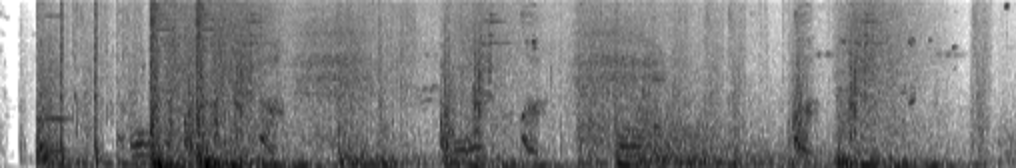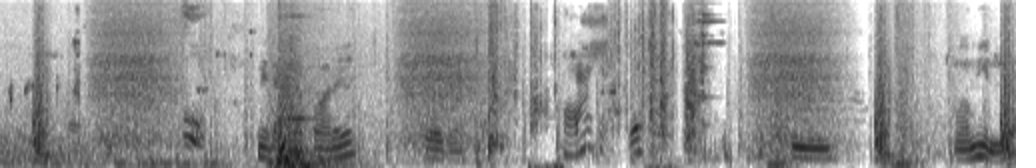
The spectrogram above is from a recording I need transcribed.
ง ไม่ได้แล้วพอเลยโอ้โหมองไม่เห็นเลยอืมมองไม่เห็นเลย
